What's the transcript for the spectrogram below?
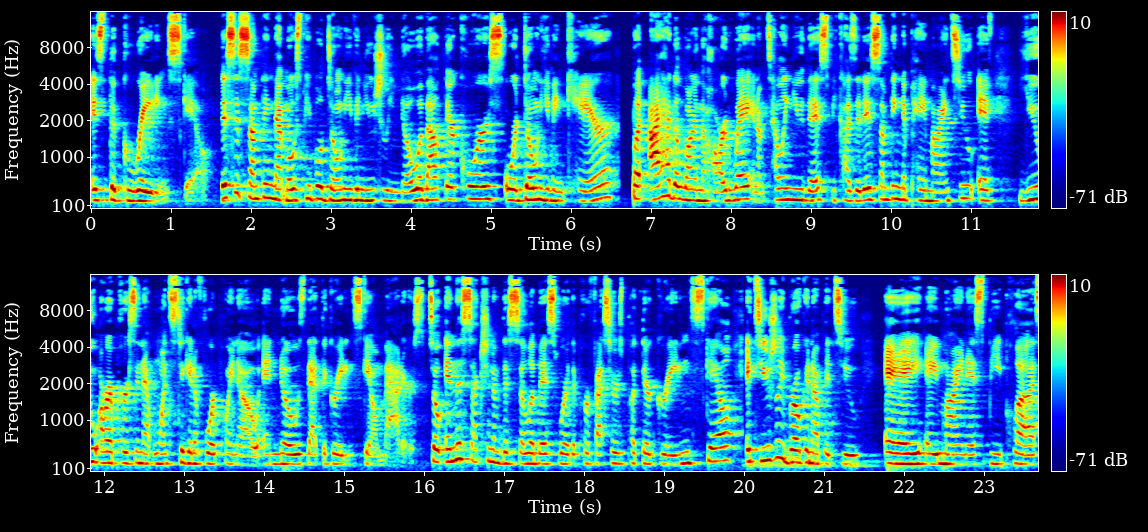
is the grading scale. This is something that most people don't even usually know about their course or don't even care. But I had to learn the hard way, and I'm telling you this because it is something to pay mind to if you are a person that wants to get a 4.0 and knows that the grading scale matters. So, in this section of the syllabus where the professors put their grading scale, it's usually broken up into a, A minus, B plus,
